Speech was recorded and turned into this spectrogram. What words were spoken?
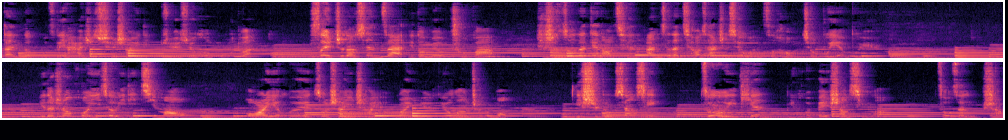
但你的骨子里还是缺少一点决绝和果断，所以直到现在你都没有出发，只是坐在电脑前安静地敲下这些文字后就不言不语。你的生活依旧一地鸡毛，偶尔也会做上一场有关于流浪者的梦。你始终相信，总有一天你会背上行囊，走在路上。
